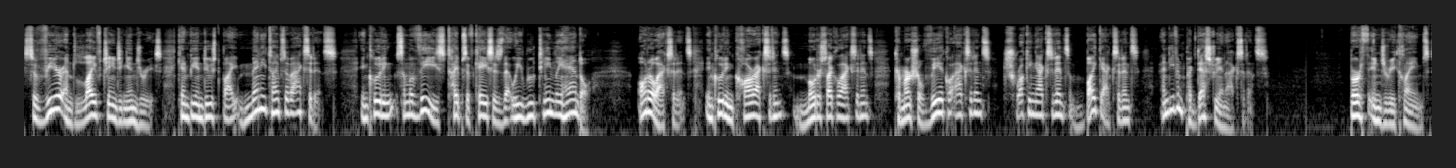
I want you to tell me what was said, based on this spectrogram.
Severe and life changing injuries can be induced by many types of accidents, including some of these types of cases that we routinely handle auto accidents, including car accidents, motorcycle accidents, commercial vehicle accidents, trucking accidents, bike accidents, and even pedestrian accidents. Birth injury claims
